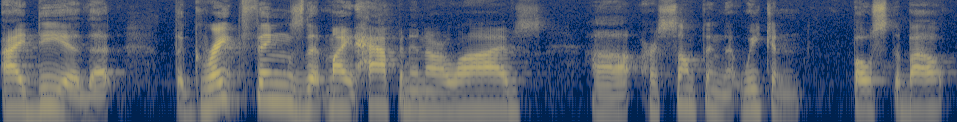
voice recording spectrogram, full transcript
idea that the great things that might happen in our lives uh, are something that we can boast about,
